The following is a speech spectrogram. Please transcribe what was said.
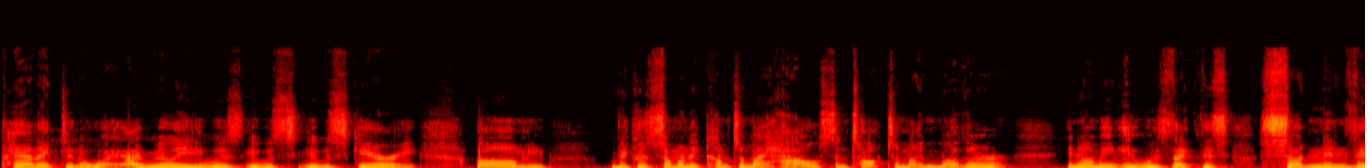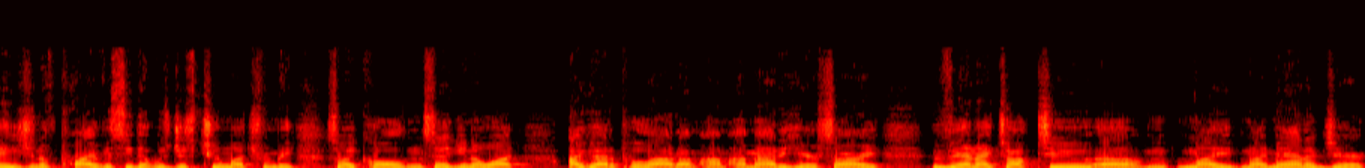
panicked in a way. I really it was it was it was scary um, because someone had come to my house and talked to my mother. You know, what I mean, it was like this sudden invasion of privacy that was just too much for me. So I called and said, you know what? I got to pull out. I'm, I'm, I'm out of here. Sorry. Then I talked to uh, my, my manager,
